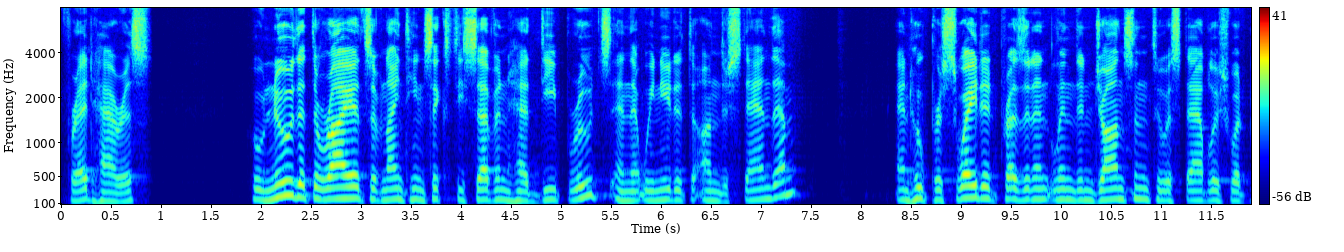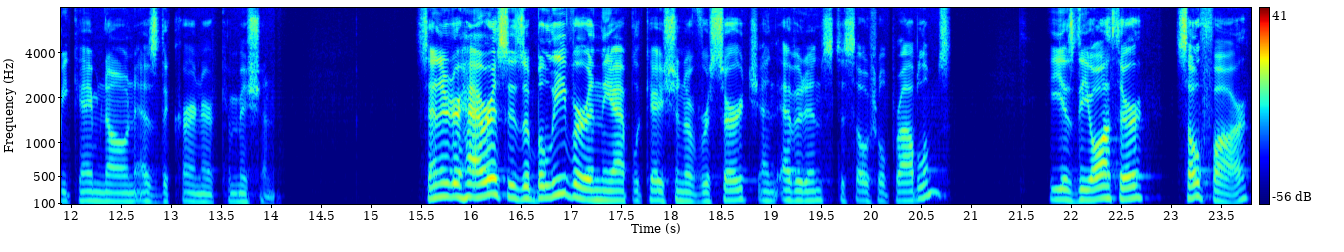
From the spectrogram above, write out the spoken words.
Fred Harris, who knew that the riots of 1967 had deep roots and that we needed to understand them, and who persuaded President Lyndon Johnson to establish what became known as the Kerner Commission. Senator Harris is a believer in the application of research and evidence to social problems. He is the author, so far,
